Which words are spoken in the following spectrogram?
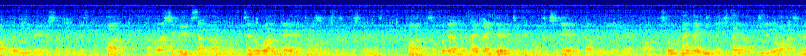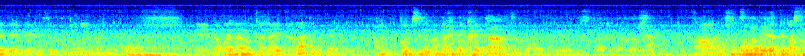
番組にメールした時ですねいはい。高橋冬樹さんがあのゼロワンで当時所属しておりますはい。そこであの大会出るっていうで告知で番組に出てその大会見てきたよっていうのを初めてメールするときにあの、えー名前なんかないかなと思ってあのこっちの名前ばっかりこれが、その、こう、リスナー。とやってました。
